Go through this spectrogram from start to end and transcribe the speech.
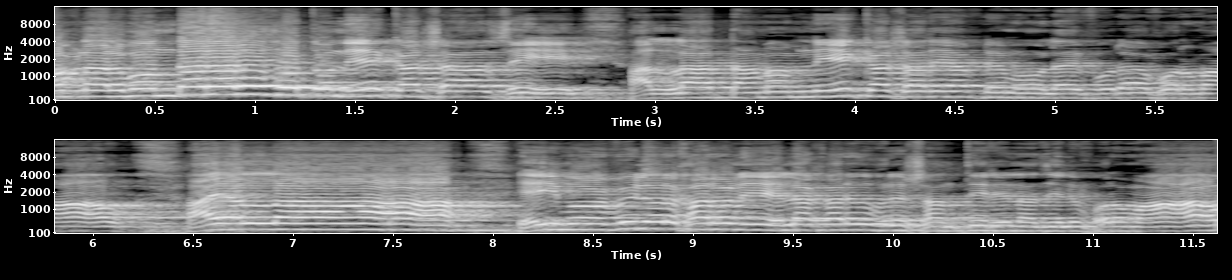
আপনার বন্দার আরও যত নেক আশা আছে, আল্লাহ তামাম নেক আশারে আপনি মৌলাই পুরা ফরমাও। আয় আল্লাহ, এই মহবিলের কারণে এলাকার উপরে শান্তির নাজিল ফরমাও।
